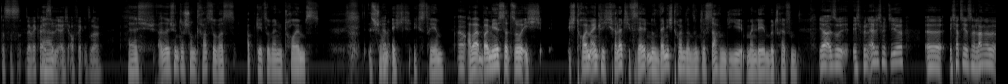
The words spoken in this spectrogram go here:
Dass es der Wecker ist, Ja. der die eigentlich aufwecken soll. Ich, also ich finde das schon krass, so was abgeht, so wenn du träumst. Ist schon Ja. echt extrem. Ja. Aber bei mir ist das so, ich, ich träume eigentlich relativ selten und wenn ich träume, dann sind es Sachen, die mein Leben betreffen. Ja, also ich bin ehrlich mit dir. Äh, ich hatte jetzt eine lange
